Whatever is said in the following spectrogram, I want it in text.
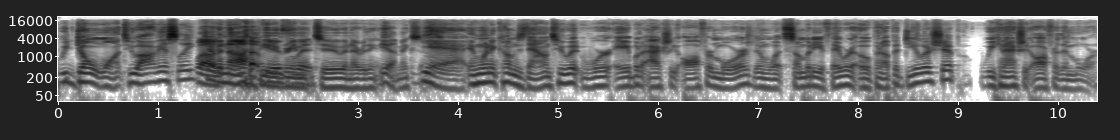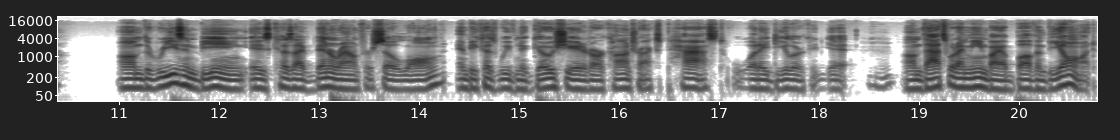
We don't want to, obviously. Well, you have a non-compete agreement too, and everything. Yeah, it makes sense. yeah, and when it comes down to it, we're able to actually offer more than what somebody, if they were to open up a dealership, we can actually offer them more. Um, the reason being is because I've been around for so long, and because we've negotiated our contracts past what a dealer could get. Um, that's what I mean by above and beyond.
